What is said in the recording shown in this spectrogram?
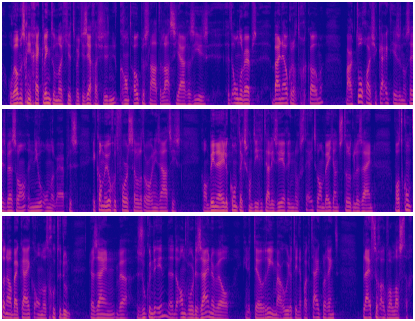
Hoewel het misschien gek klinkt, omdat je het, wat je zegt, als je de krant openslaat de laatste jaren, zie je het onderwerp bijna elke dag terugkomen. Maar toch, als je kijkt, is het nog steeds best wel een nieuw onderwerp. Dus ik kan me heel goed voorstellen dat organisaties gewoon binnen de hele context van digitalisering nog steeds wel een beetje aan het struggelen zijn. Wat komt er nou bij kijken om dat goed te doen? Daar zijn we zoekende in. De antwoorden zijn er wel in de theorie, maar hoe je dat in de praktijk brengt, blijft toch ook wel lastig.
